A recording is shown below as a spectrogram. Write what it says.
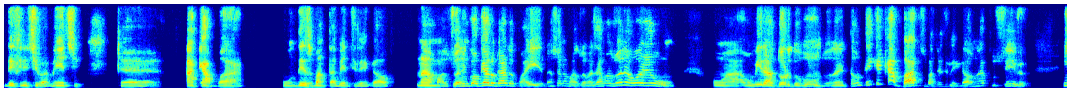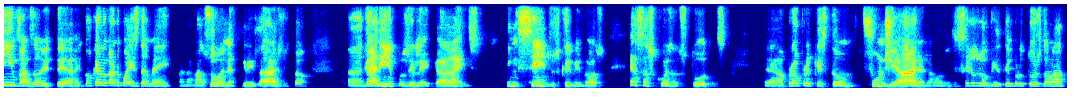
definitivamente é, acabar com o desmatamento ilegal na Amazônia, em qualquer lugar do país, não é só na Amazônia, mas a Amazônia é hoje um, uma, um mirador do mundo. Né? Então tem que acabar com os patentes legal, não é possível. invasão de terra, em qualquer lugar do país também, na Amazônia, grilagem, então, ah, garimpos ilegais, incêndios criminosos, essas coisas todas. É, a própria questão fundiária na Amazônia tem que ser resolvida. Tem produtores que estão lá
